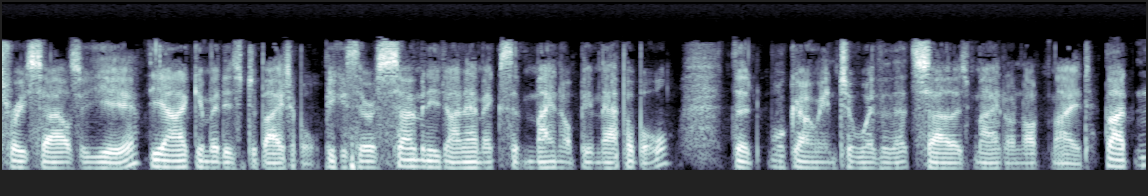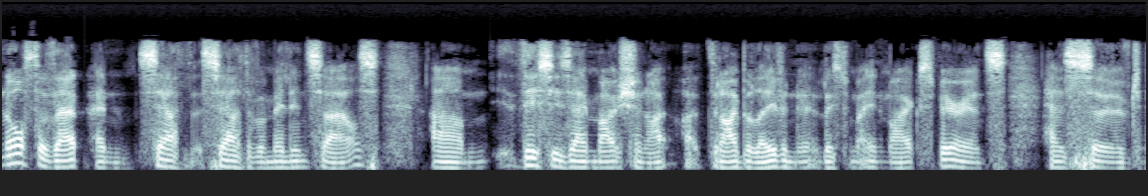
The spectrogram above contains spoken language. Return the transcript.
three sales a year, the argument is debatable because there are so many dynamics that may not be mappable that will go into whether that sale is made or not made. But north of that and south south of a million sales, um, this is a motion I, I, that I believe, and at least in my experience, has served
